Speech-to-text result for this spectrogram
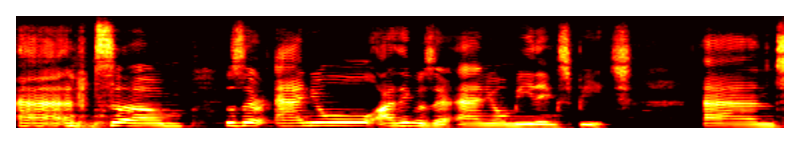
and um, it was their annual. I think it was their annual meeting speech, and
